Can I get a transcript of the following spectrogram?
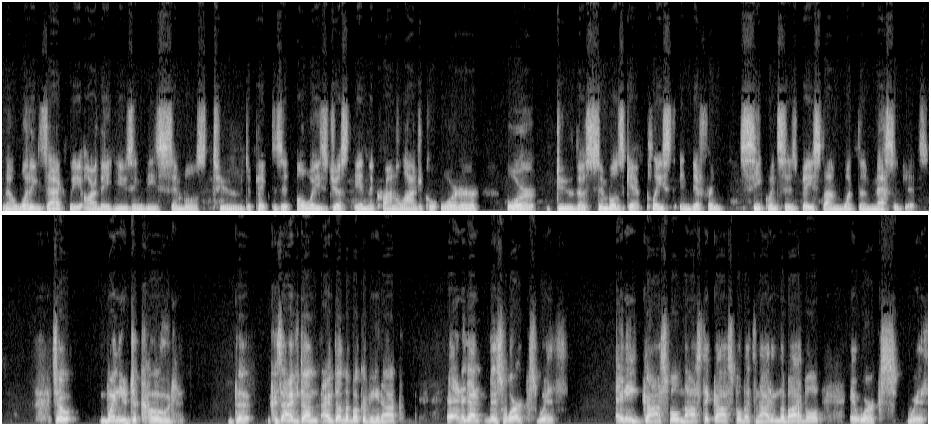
Now, what exactly are they using these symbols to depict? Is it always just in the chronological order, or do the symbols get placed in different sequences based on what the message is? So when you decode the because I've done I've done the book of Enoch. And again, this works with any gospel, Gnostic gospel that's not in the Bible. It works with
